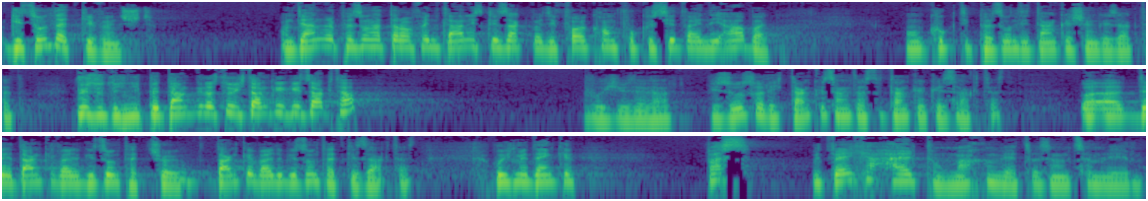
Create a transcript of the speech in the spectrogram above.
Gesundheit gewünscht. Und die andere Person hat daraufhin gar nichts gesagt, weil sie vollkommen fokussiert war in die Arbeit. Und guckt die Person, die Dankeschön gesagt hat. Willst du dich nicht bedanken, dass du ich Danke gesagt hast? Wo ich wieder gehabt, wieso soll ich Danke sagen, dass du Danke gesagt hast? Äh, danke, weil du Gesundheit, Entschuldigung. Danke, weil du Gesundheit gesagt hast. Wo ich mir denke, was mit welcher Haltung machen wir etwas in unserem Leben,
